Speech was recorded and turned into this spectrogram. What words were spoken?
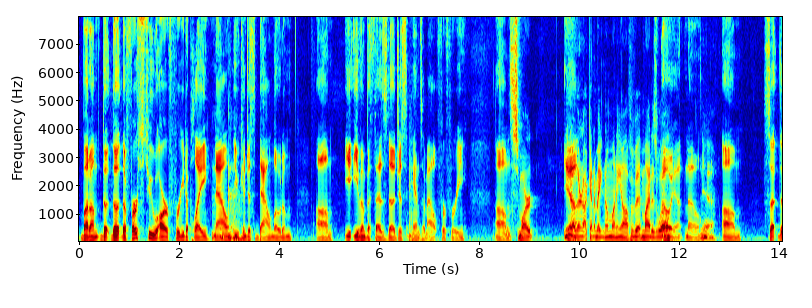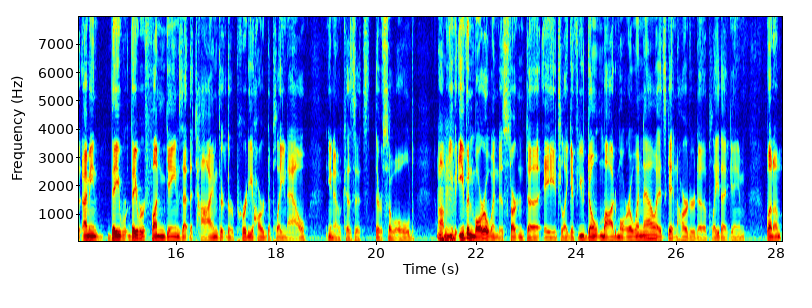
But um, the the, the first two are free to play now. you can just download them. Um, even Bethesda just hands them out for free. That's smart. You yeah. know they're not going to make no money off of it. Might as well. Oh yeah, no. Yeah. Um, so th- I mean, they were they were fun games at the time. They're they're pretty hard to play now, you know, because it's they're so old. Um, Mm-hmm. ev- even Morrowind is starting to age. Like if you don't mod Morrowind now, it's getting harder to play that game. But um,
